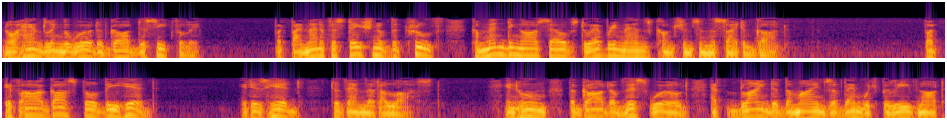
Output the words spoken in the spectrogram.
nor handling the word of God deceitfully, but by manifestation of the truth, commending ourselves to every man's conscience in the sight of God. But if our gospel be hid, it is hid to them that are lost, in whom the God of this world hath blinded the minds of them which believe not,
